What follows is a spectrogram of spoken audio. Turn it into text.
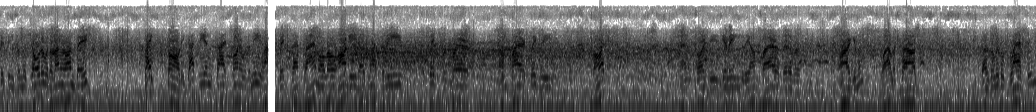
Pitching from the shoulder with a runner on base. Strike called. He got the inside corner with a knee-high pitch that time, although Augie does not believe the pitch was where umpire Quigley saw it. And of course, he's giving the umpire a bit of an argument while the crowd does a little blasting,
